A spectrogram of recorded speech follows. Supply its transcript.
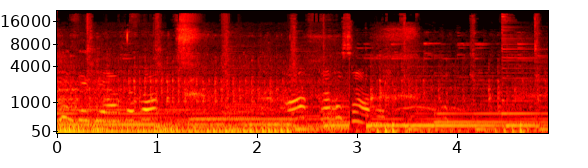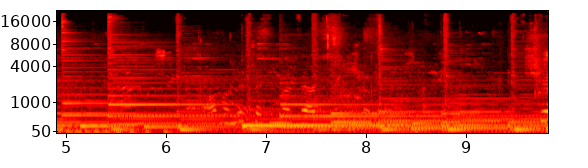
girdi anda bak. Ah kara sağlık. Ama ne çekinmekler. Şey,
